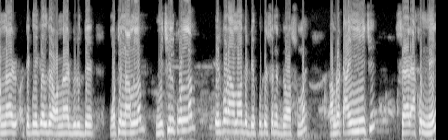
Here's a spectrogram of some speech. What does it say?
অন্যায়ের টেকনিক্যালদের অন্যায়ের বিরুদ্ধে পথে নামলাম মিছিল করলাম এরপর আমাদের ডেপুটেশনের দেওয়ার সময় আমরা টাইম নিয়েছি। স্যার এখন নেই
